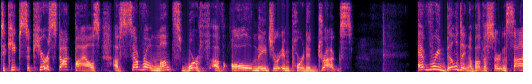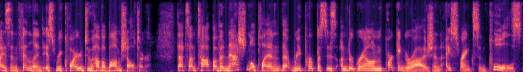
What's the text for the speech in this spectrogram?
to keep secure stockpiles of several months worth of all major imported drugs. Every building above a certain size in Finland is required to have a bomb shelter. That's on top of a national plan that repurposes underground parking garage and ice rinks and pools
